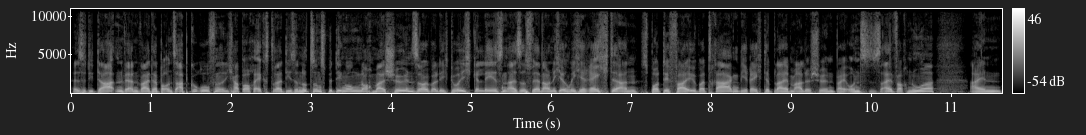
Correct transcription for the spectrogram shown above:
Also die Daten werden weiter bei uns abgerufen und ich habe auch extra diese Nutzungsbedingungen nochmal schön säuberlich durchgelesen. Also es werden auch nicht irgendwelche Rechte an Spotify übertragen. Die Rechte bleiben alle schön bei uns. Es ist einfach nur ein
